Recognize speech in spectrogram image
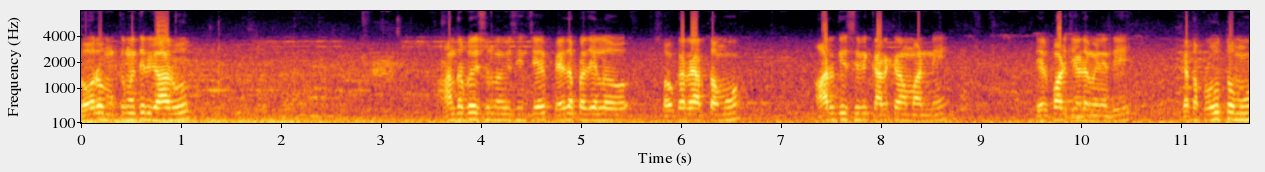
గౌరవ ముఖ్యమంత్రి గారు ఆంధ్రప్రదేశ్లో నివసించే పేద ప్రజల సౌకర్యార్థము ఆరోగ్యశ్రీ కార్యక్రమాన్ని ఏర్పాటు చేయడం అనేది గత ప్రభుత్వము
